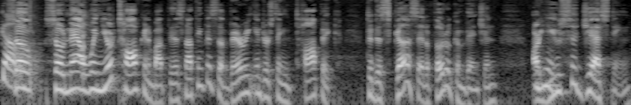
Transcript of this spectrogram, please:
Go. So, so now when you're talking about this, and I think this is a very interesting topic to discuss at a photo convention, are mm-hmm. you suggesting,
